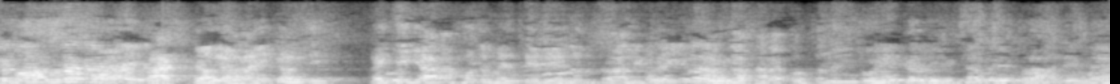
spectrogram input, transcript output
ਦਬਾਅ ਹੋਣਾ ਪਾਉਂਦੇ ਯਾਰਾ ਹੀ ਕਰਦੀ। ਇੱਥੇ 11 ਫੁੱਟ ਮਿੰਟੇ ਵੇਖ ਲਓ ਟਰਾਲੀ ਟਰੈਕਟਰ ਉਹਨਾਂ ਸਾਰਾ ਕੁਝ ਤਾਂ ਨਹੀਂ ਤੁਸੀਂ ਕੁਲਦੀਪ ਸਾਹਿਬ ਮੇਰੇ ਭਰਾ ਦੇ ਮੈਂ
